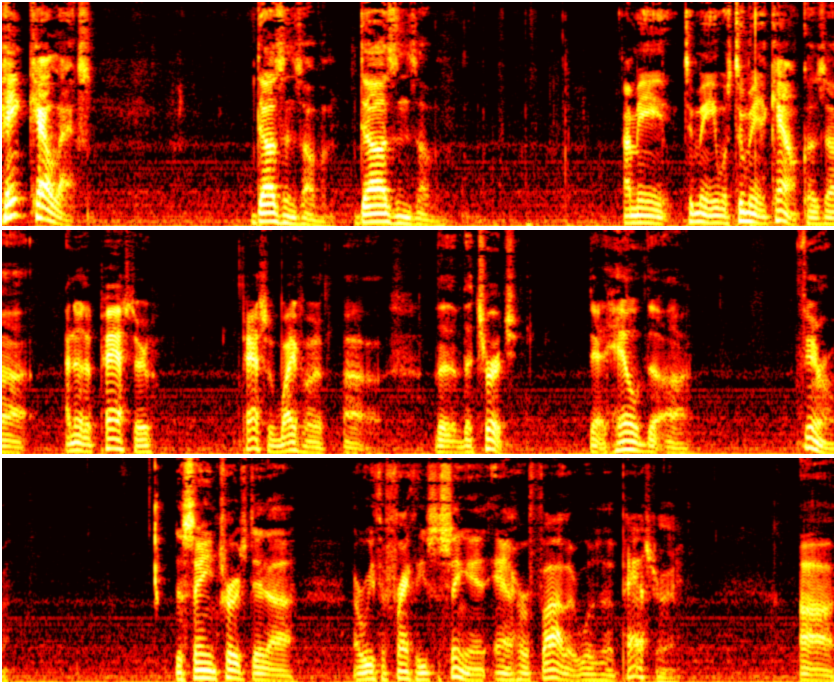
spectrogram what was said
pink Cadillacs. Dozens of them, dozens of them. I mean, to me, it was too many to count because uh, I know the pastor, pastor's wife of uh, the the church that held the uh, funeral, the same church that uh, Aretha Franklin used to sing in, and her father was a pastor in. Uh,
